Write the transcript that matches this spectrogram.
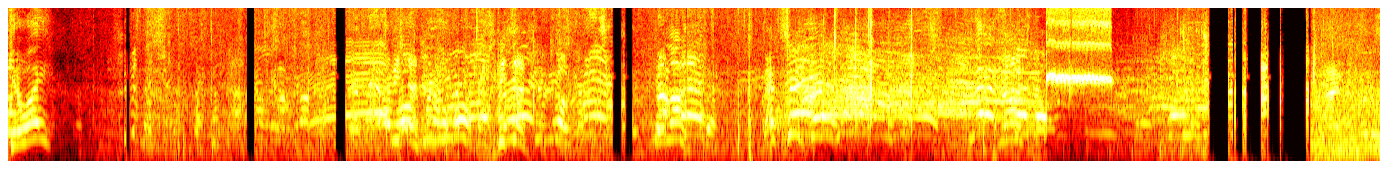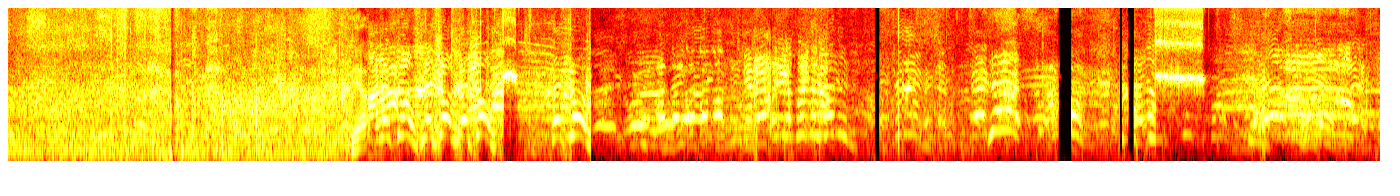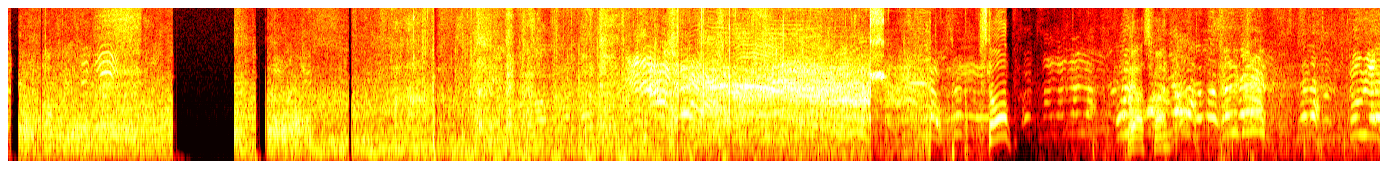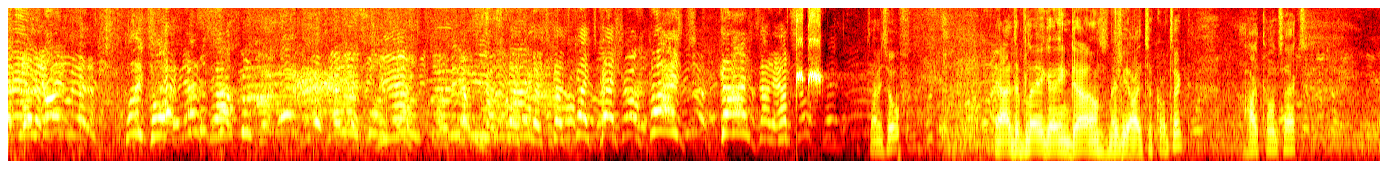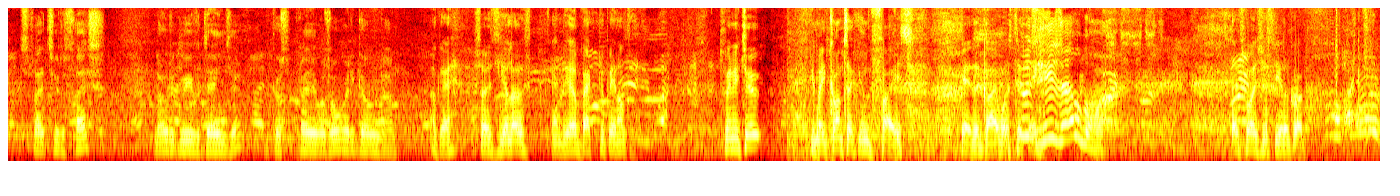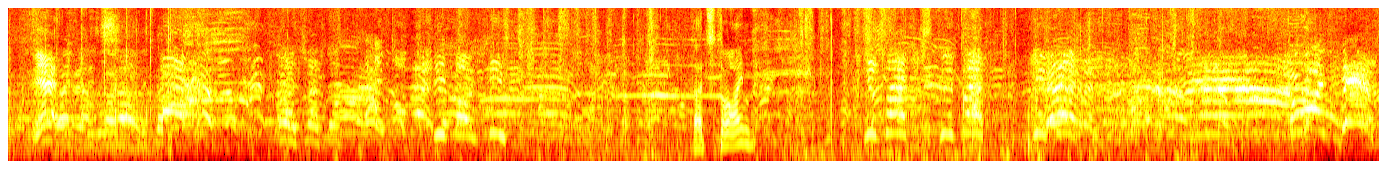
Get away. That's it! Yeah. Let's go! Let's go! Let's go! Let's go! Get out here! Put the running! Yes! Stop. Yeah, it's fine. Go, Jelle! Go, Jelle! Fight hard! That's good! Guys, guys, guys, guys, guys, guys! Time is off. Yeah, the player going down. Maybe eye to contact. High contact, straight to the face. No degree of danger because the player was already going down. Okay, so it's yellow and they go back to penalty. 22. You made contact in the face. Yeah, the guy was Use sitting. his elbow! That's why it's just yellow card. Keep, That's time. keep back, keep back, keep back! All right, spin,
